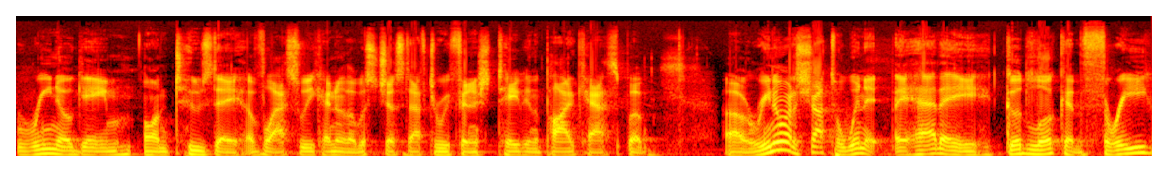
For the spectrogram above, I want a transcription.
Reno game on Tuesday of last week, I know that was just after we finished taping the podcast, but uh, Reno had a shot to win it. They had a good look at three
